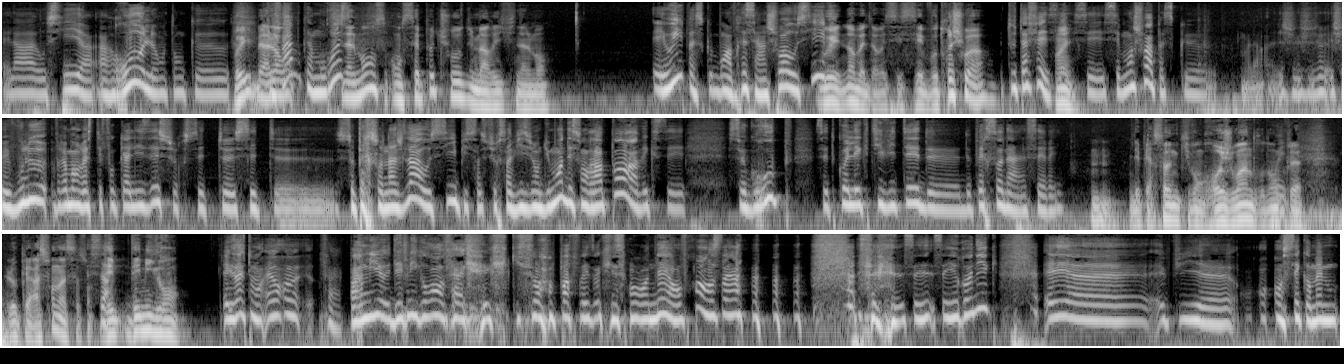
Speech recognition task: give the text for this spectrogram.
elle a aussi un, rôle en tant que, oui, mais alors, femme, qu'amoureuse. Finalement, on sait peu de choses du mari, finalement. Et oui, parce que bon, après, c'est un choix aussi. Oui, non, mais, c'est votre choix. Tout à fait, c'est mon choix parce que voilà, j'ai voulu vraiment rester focalisé sur cette, cette, euh, ce personnage-là aussi, et puis ça, sur sa vision du monde et son rapport avec ces, ce groupe, cette collectivité de, de personnes à insérer. Hum, des personnes qui vont rejoindre donc l'opération d'insertion, des, des migrants. Exactement. enfin, parmi eux, des migrants enfin, qui sont parfaits, qui sont nés en France. Hein. c'est ironique. Et, euh, et puis, euh, on sait quand même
